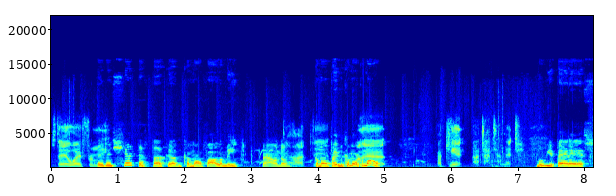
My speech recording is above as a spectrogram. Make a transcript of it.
Stay away from me. Fabian, me. shut the fuck up and come on, follow me. Found him. God Come on, damn. Fabian, come on, come they on. I can't. God damn it. Move your fat ass.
